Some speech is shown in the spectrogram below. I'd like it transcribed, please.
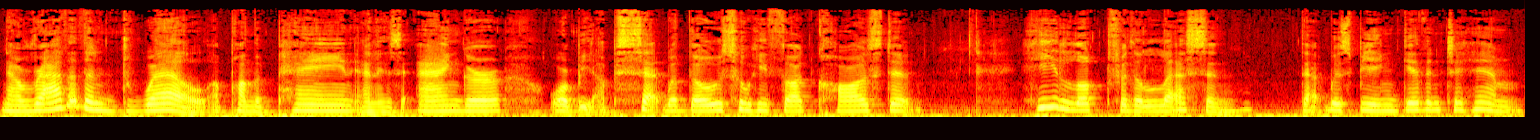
Now, rather than dwell upon the pain and his anger or be upset with those who he thought caused it, he looked for the lesson that was being given to him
